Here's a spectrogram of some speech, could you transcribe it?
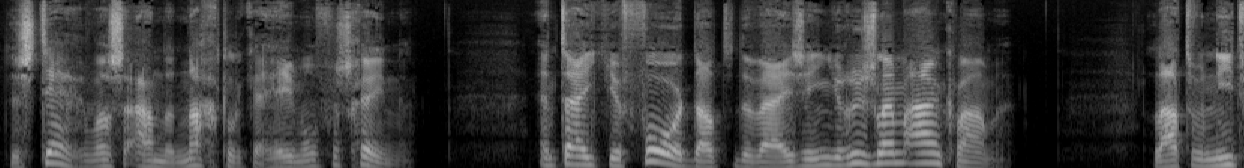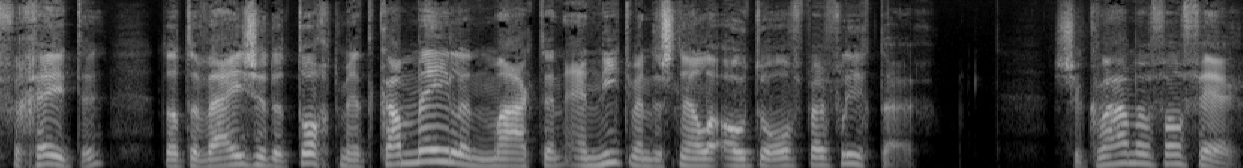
De ster was aan de nachtelijke hemel verschenen, een tijdje voordat de wijzen in Jeruzalem aankwamen. Laten we niet vergeten dat de wijzen de tocht met kamelen maakten en niet met een snelle auto of per vliegtuig. Ze kwamen van ver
